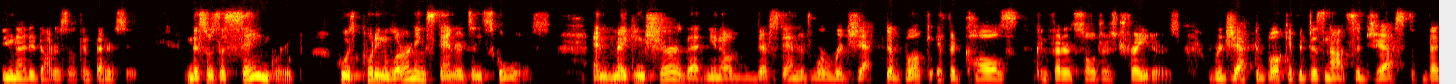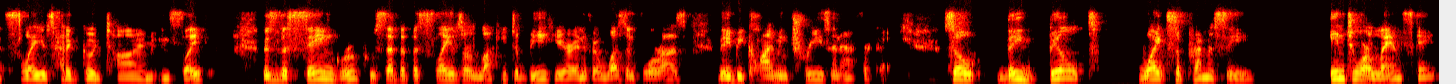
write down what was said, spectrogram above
the United Daughters of the Confederacy. And this was the same group who was putting learning standards in schools and making sure that you know their standards were reject a book if it calls confederate soldiers traitors reject a book if it does not suggest that slaves had a good time in slavery this is the same group who said that the slaves are lucky to be here. And if it wasn't for us, they'd be climbing trees in Africa. So they built white supremacy into our landscape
